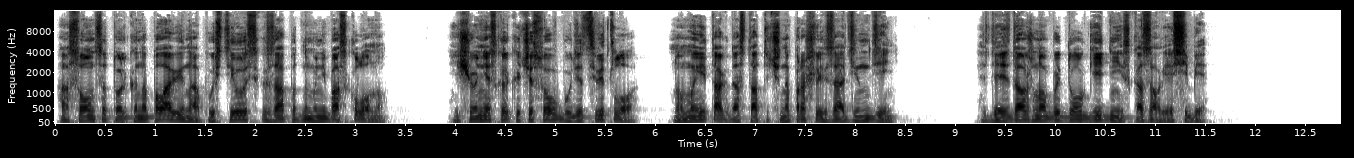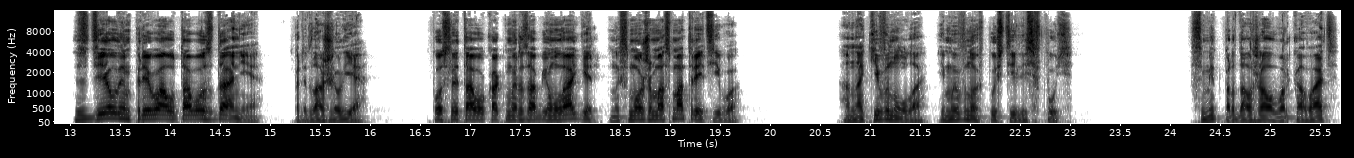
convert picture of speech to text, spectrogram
а солнце только наполовину опустилось к западному небосклону. Еще несколько часов будет светло, но мы и так достаточно прошли за один день. Здесь должно быть долгие дни, сказал я себе. «Сделаем привал у того здания», – предложил я. «После того, как мы разобьем лагерь, мы сможем осмотреть его». Она кивнула, и мы вновь пустились в путь. Смит продолжал ворковать,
